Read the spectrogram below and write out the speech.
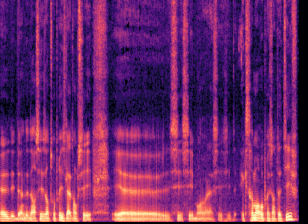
dans, ces entreprises-là. Donc c'est extrêmement représentatif.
